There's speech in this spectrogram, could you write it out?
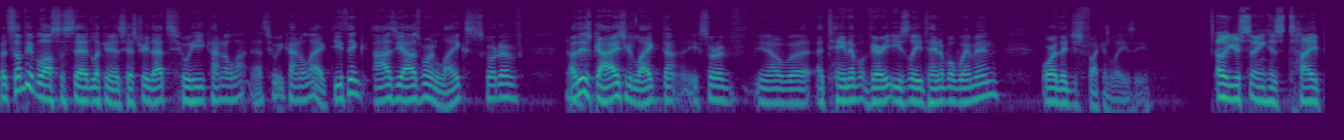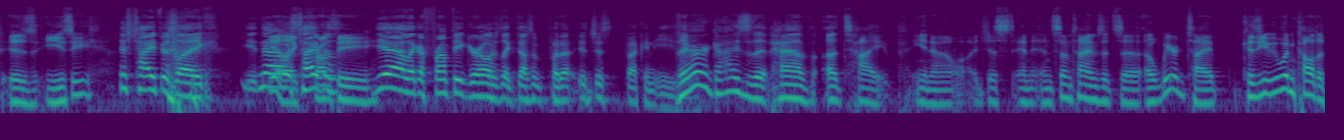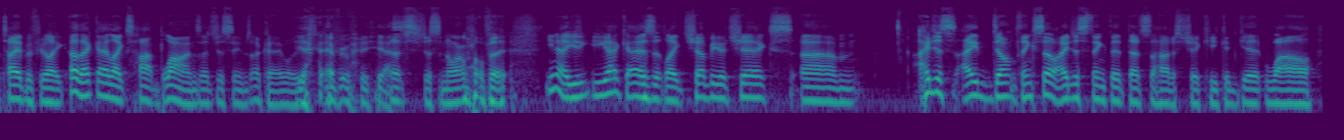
But some people also said, looking at his history, that's who he kind of li- that's who he kind of liked. Do you think Ozzy Osbourne likes sort of? Are these guys who like sort of you know uh, attainable, very easily attainable women, or are they just fucking lazy? Oh, you're saying his type is easy? His type is like. You know, Yeah, like type frumpy. is yeah, like a frumpy girl who's like doesn't put a. It's just fucking easy. There are guys that have a type, you know, just and and sometimes it's a, a weird type because you wouldn't call it a type if you're like, oh, that guy likes hot blondes. That just seems okay. Well, yeah, everybody. Yes, that's just normal. But you know, you, you got guys that like chubbier chicks. Um, I just I don't think so. I just think that that's the hottest chick he could get while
